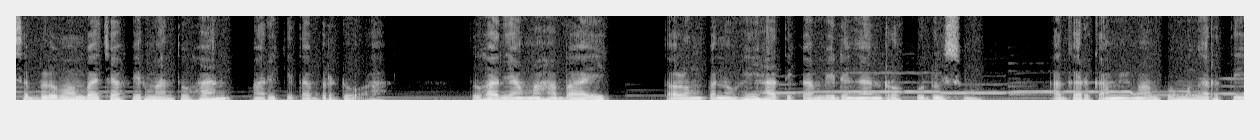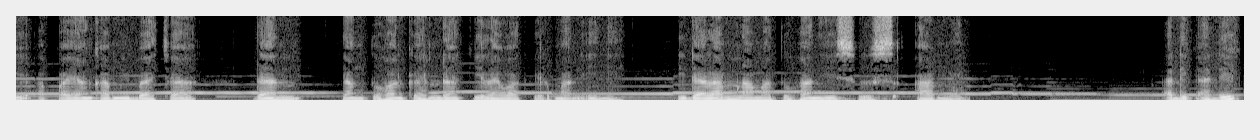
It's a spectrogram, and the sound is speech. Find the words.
Sebelum membaca firman Tuhan, mari kita berdoa. Tuhan yang maha baik, Tolong penuhi hati kami dengan roh kudusmu, agar kami mampu mengerti apa yang kami baca dan yang Tuhan kehendaki lewat firman ini. Di dalam nama Tuhan Yesus, amin. Adik-adik,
